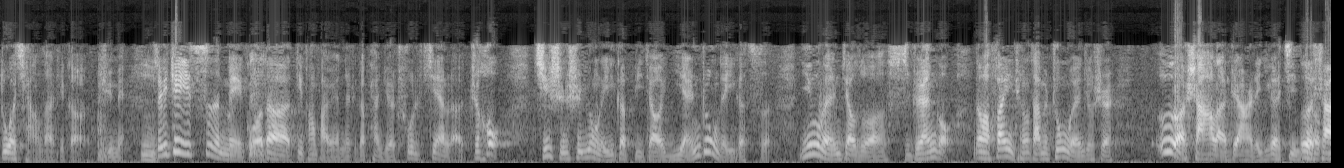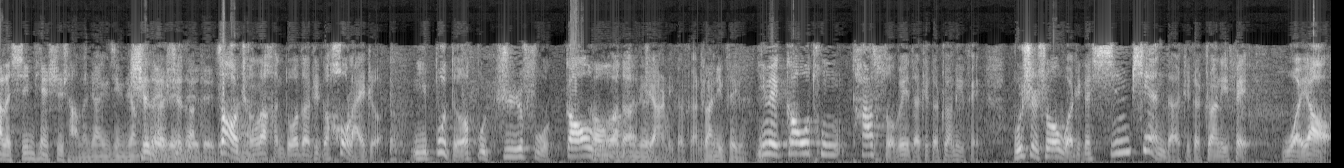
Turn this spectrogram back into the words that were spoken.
多强的这个局面。所以这一次美国的地方法院的这个判决出现了之后，其实是用了一个比较严重的一个词，英文叫做 strangle，那么翻译成咱们中文就是。扼杀了这样的一个竞争，扼杀了芯片市场的这样一个竞争，是的，是的，造成了很多的这个后来者，你不得不支付高额的这样的一个专利费用。因为高通它所谓的这个专利费，不是说我这个芯片的这个专利费我要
